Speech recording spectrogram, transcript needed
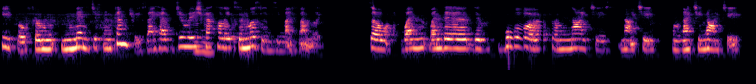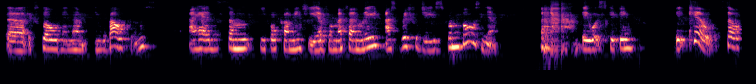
people from many different countries. I have Jewish, mm-hmm. Catholics, and Muslims in my family. So when when the, the war from 90, 90 from 1990 uh, exploded in, um, in the Balkans, I had some people coming here from my family as refugees from Bosnia. they were skipping, be killed. So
